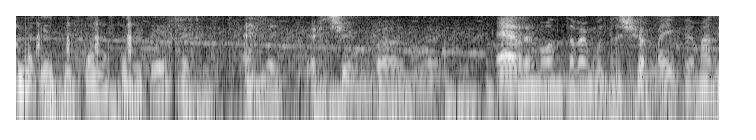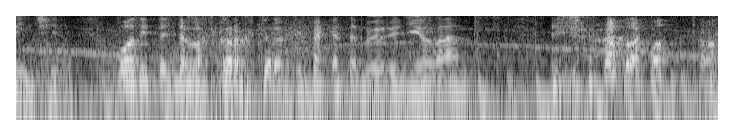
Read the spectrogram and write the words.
Megint tudtam ezt az ütések. Ez egy köcsög vagy meg. Erre mondta meg, mutassa melyikre, már nincs itt. Volt itt egy dagadt karakter, aki fekete bőrű nyilván. És arra mondtam.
